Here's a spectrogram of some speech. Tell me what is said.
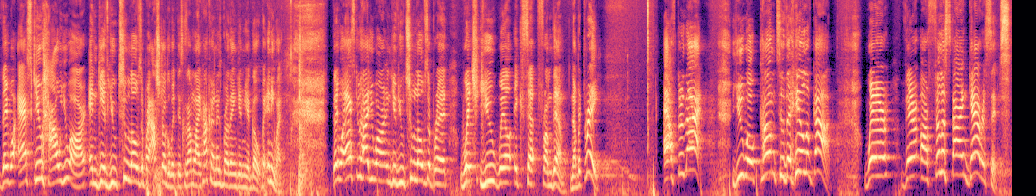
They will ask you how you are and give you two loaves of bread. I struggle with this because I'm like, how come this brother ain't give me a goat? But anyway, they will ask you how you are and give you two loaves of bread, which you will accept from them. Number three, after that, you will come to the hill of God. where there are Philistine garrisons.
